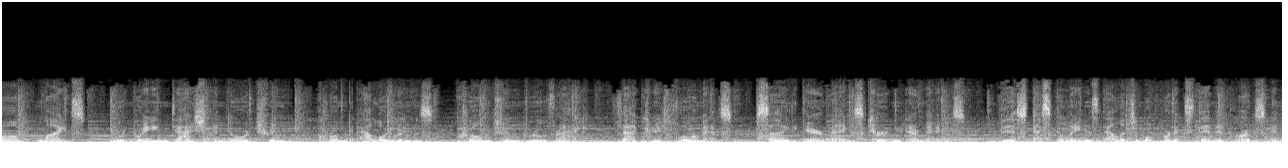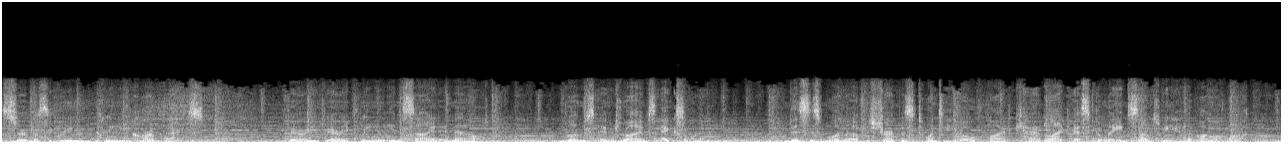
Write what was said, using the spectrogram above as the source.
fog lights, wood grain dash and door trim, chromed alloy rims, chrome trimmed roof rack, factory floor mats, side airbags curtain airbags. This Escalade is eligible for an extended parts and service agreement clean Carfax. Very very clean inside and out. Runs and drives excellent. This is one of the sharpest 2005 Cadillac Escalade subs we have on the lot.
